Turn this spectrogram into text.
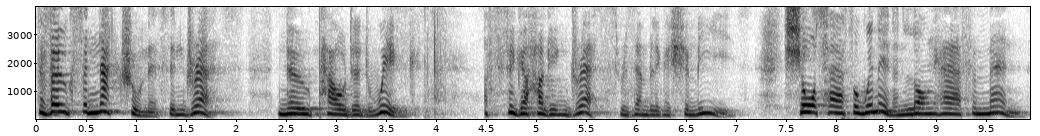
The vogue for naturalness in dress, no powdered wig, a figure hugging dress resembling a chemise, short hair for women and long hair for men.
